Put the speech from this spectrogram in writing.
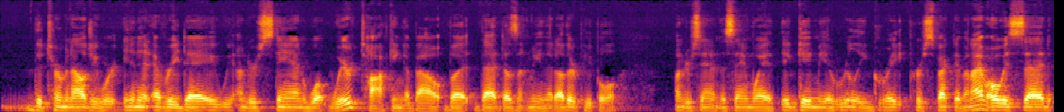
the terminology. We're in it every day. We understand what we're talking about, but that doesn't mean that other people understand it in the same way. It gave me a really great perspective. And I've always said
